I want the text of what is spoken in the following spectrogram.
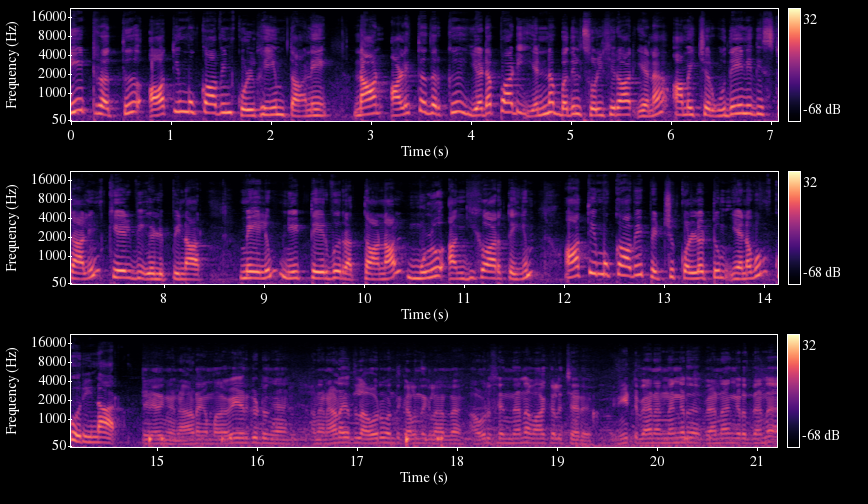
நீட் ரத்து அதிமுகவின் கொள்கையும் தானே. நான் அழைத்ததற்கு எடப்பாடி என்ன பதில் சொல்கிறார் என அமைச்சர் உதயநிதி ஸ்டாலின் கேள்வி எழுப்பினார். மேலும் நீட் தேர்வு ரத்தானால் முழு அங்கீகாரத்தையும் அதிமுகவே பெற்றுக்கொள்ளட்டும் எனவும் கூறினார். நாடகமாகவே இருக்கட்டுங்க அந்த நாடகத்தில் அவரும் வந்து கலந்துக்கலாம்ல. அவரும் சேர்ந்து தானே வாக்களிச்சாரு. நீட்டு வேணாங்கிறது வேணாங்கிறது தானே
